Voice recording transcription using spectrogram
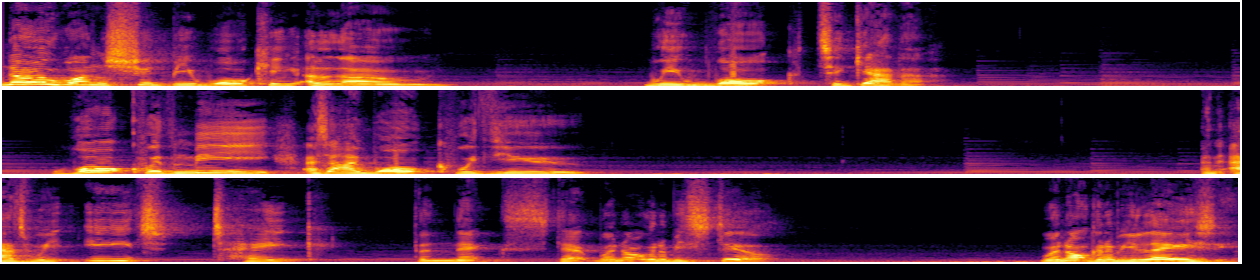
No one should be walking alone. We walk together. Walk with me as I walk with you. And as we each take the next step. We're not going to be still. We're not going to be lazy.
